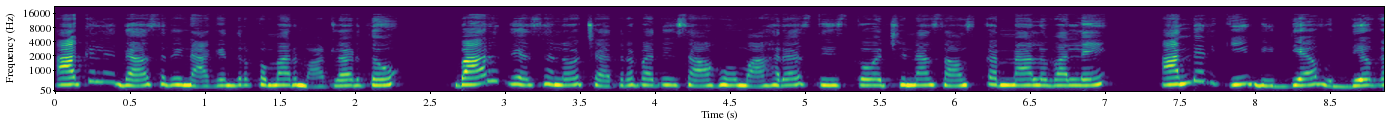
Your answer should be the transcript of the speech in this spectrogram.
అఖిల దాసరి నాగేంద్ర కుమార్ మాట్లాడుతూ భారతదేశంలో ఛత్రపతి సాహు మహారాజ్ తీసుకువచ్చిన సంస్కరణల వల్లే అందరికీ విద్య ఉద్యోగ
